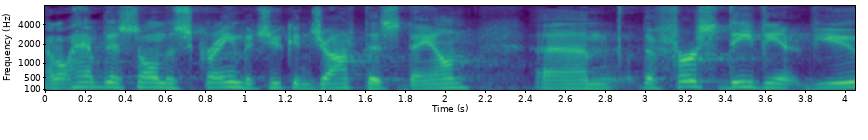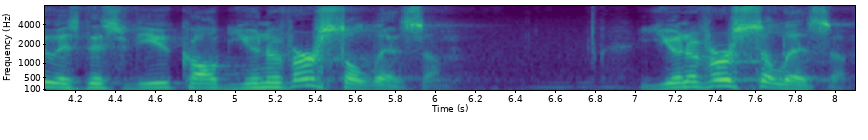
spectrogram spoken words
I don't have this on the screen, but you can jot this down. Um, the first deviant view is this view called universalism. Universalism.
